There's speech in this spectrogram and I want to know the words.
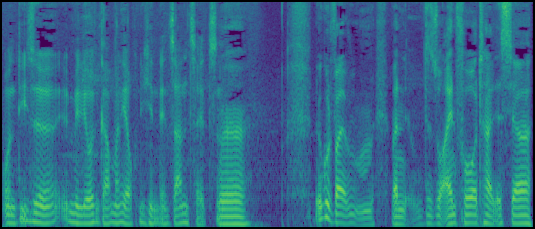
und diese Millionen kann man ja auch nicht in den Sand setzen. Ja. Ja gut, weil mm, man so ein Vorurteil ist ja,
